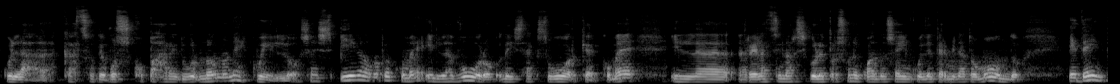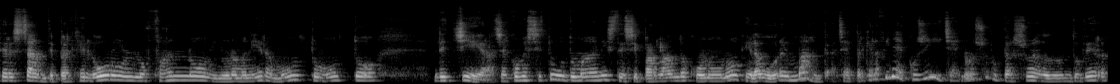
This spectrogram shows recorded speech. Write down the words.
quella cazzo devo scopare duro, no, non è quello, cioè spiegano proprio com'è il lavoro dei sex worker, com'è il eh, relazionarsi con le persone quando sei in quel determinato mondo ed è interessante perché loro lo fanno in una maniera molto molto leggera, cioè come se tu domani stessi parlando con uno che lavora in banca, cioè perché alla fine è così, cioè non sono persone da dover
